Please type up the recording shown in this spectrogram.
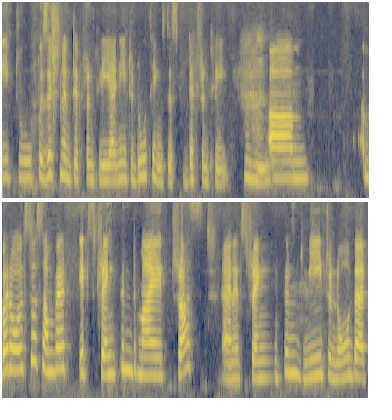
need to position it differently i need to do things dis- differently Mhm. um, but also somewhere it strengthened my trust and it strengthened me to know that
